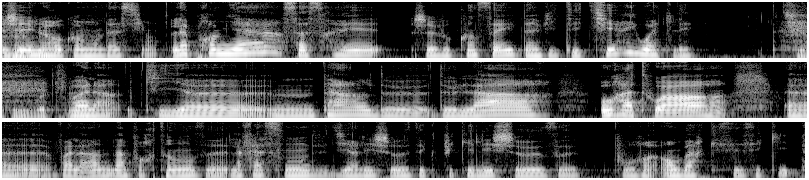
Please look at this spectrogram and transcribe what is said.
j'ai une recommandation. La première, ça serait, je vous conseille d'inviter Thierry Watley. Thierry Watley. Voilà, qui euh, parle de, de l'art oratoire, euh, voilà, l'importance, la façon de dire les choses, d'expliquer les choses pour embarquer ses équipes.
